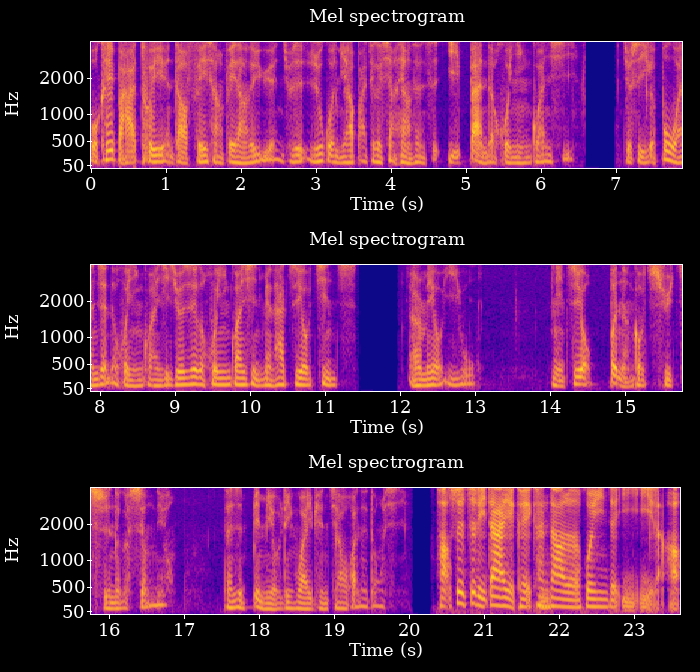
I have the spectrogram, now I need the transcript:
我可以把它推演到非常非常的远，就是如果你要把这个想象成是一半的婚姻关系，就是一个不完整的婚姻关系，就是这个婚姻关系里面它只有禁止，而没有义务。你只有不能够去吃那个圣牛，但是并没有另外一篇交换的东西。好，所以这里大家也可以看到了婚姻的意义了。好，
